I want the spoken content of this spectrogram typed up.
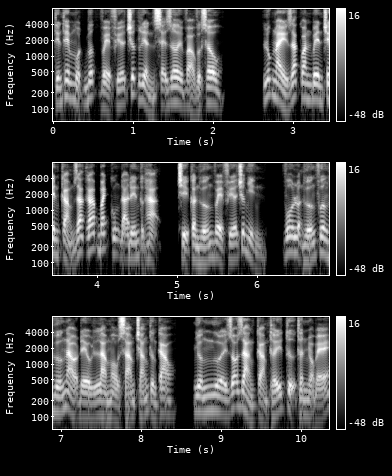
tiến thêm một bước về phía trước liền sẽ rơi vào vực sâu lúc này giác quan bên trên cảm giác gáp bách cũng đã đến cực hạn, chỉ cần hướng về phía trước nhìn, vô luận hướng phương hướng nào đều là màu xám trắng tường cao, nhường người rõ ràng cảm thấy tự thân nhỏ bé.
